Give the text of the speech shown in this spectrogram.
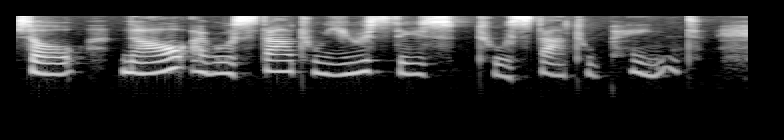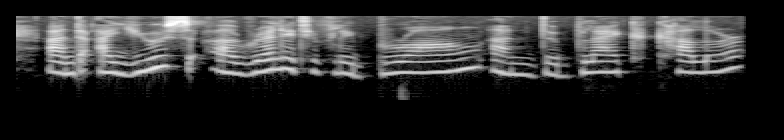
So now I will start to use this to start to paint. And I use a relatively brown and black color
